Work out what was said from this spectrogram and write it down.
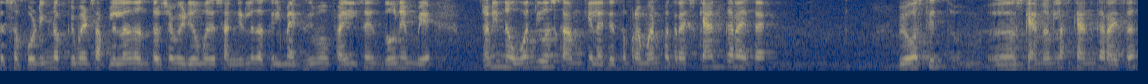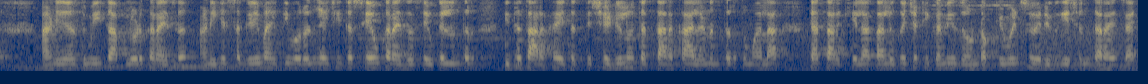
तर सपोर्टिंग डॉक्युमेंट्स आपल्याला नंतरच्या व्हिडिओमध्ये सांगितले जातील. मॅक्झिमम फाईल साईज दोन एम बी आणि नव्वद दिवस काम केलंय. त्याचं प्रमाणपत्र आहे स्कॅन करायचं आहे व्यवस्थित स्कॅनरला स्कॅन करायचं आणि तुम्ही इथं अपलोड करायचं आणि हे सगळी माहिती भरून घ्यायची इथं सेव्ह करायचं. सेव्ह केल्यानंतर इथं तारखा येतात ते शेड्यूल होतात. तारखा आल्यानंतर तुम्हाला त्या तारखेला तालुक्याच्या ठिकाणी जाऊन डॉक्युमेंट्स व्हेरिफिकेशन करायचं आहे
